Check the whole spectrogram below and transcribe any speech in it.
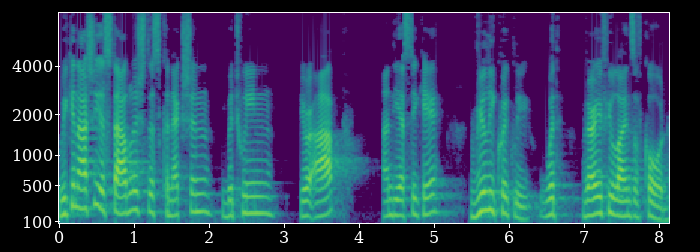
we can actually establish this connection between your app and the SDK really quickly with very few lines of code.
